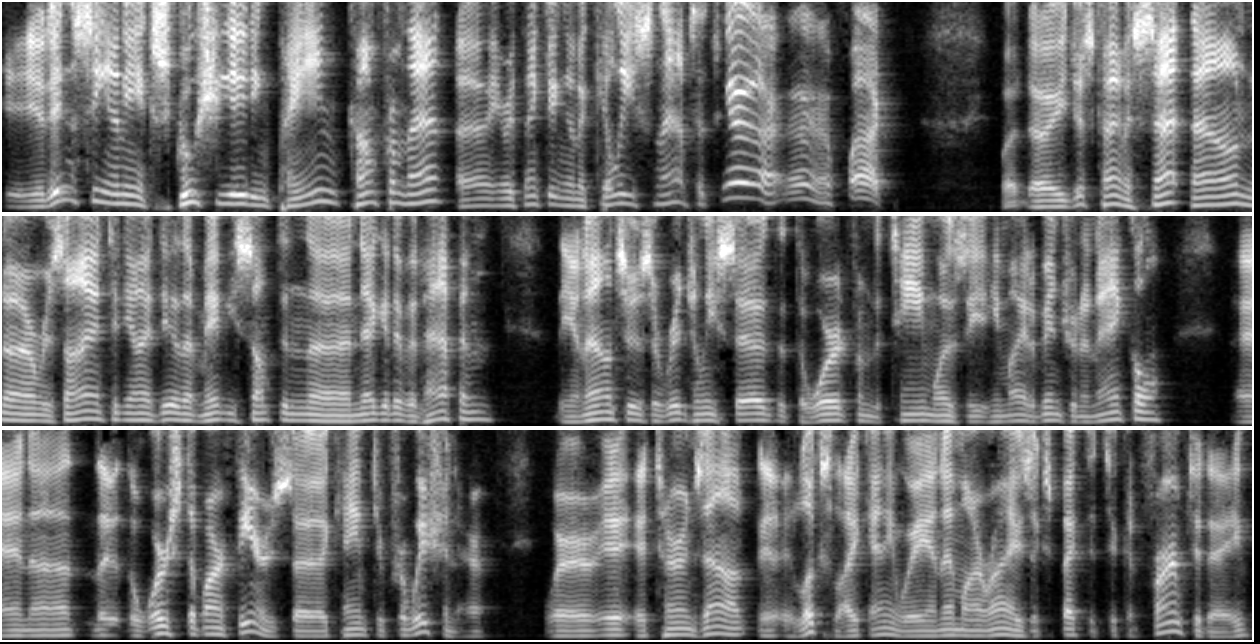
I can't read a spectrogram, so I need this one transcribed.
You didn't see any excruciating pain come from that. Uh, you're thinking an Achilles snaps. It's yeah, yeah fuck. But uh, he just kind of sat down, uh, resigned to the idea that maybe something uh, negative had happened. The announcers originally said that the word from the team was he, he might have injured an ankle, and uh, the the worst of our fears uh, came to fruition there where it, it turns out, it, looks like anyway, an MRI is expected to confirm today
